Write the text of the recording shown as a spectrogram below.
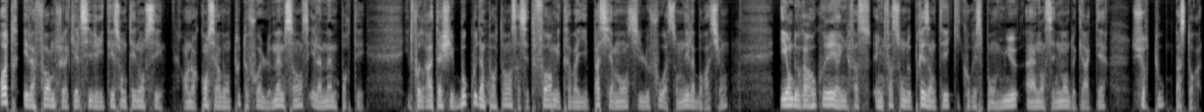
autre est la forme sous laquelle ces vérités sont énoncées, en leur conservant toutefois le même sens et la même portée. Il faudra attacher beaucoup d'importance à cette forme et travailler patiemment, s'il le faut, à son élaboration, et on devra recourir à une, façon de présenter qui correspond mieux à un enseignement de caractère surtout pastoral.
